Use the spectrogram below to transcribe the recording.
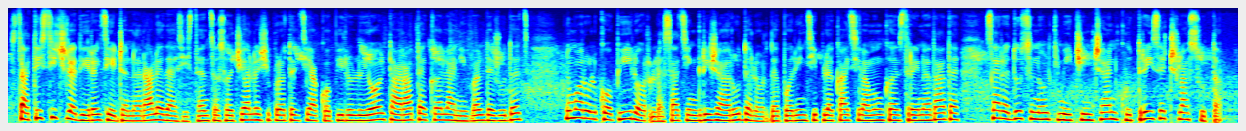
Statisticile Direcției Generale de Asistență Socială și Protecția Copilului Olt arată că, la nivel de județ, numărul copiilor lăsați în grija rudelor de părinții plecați la muncă în străinătate s-a redus în ultimii 5 ani cu 30%.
